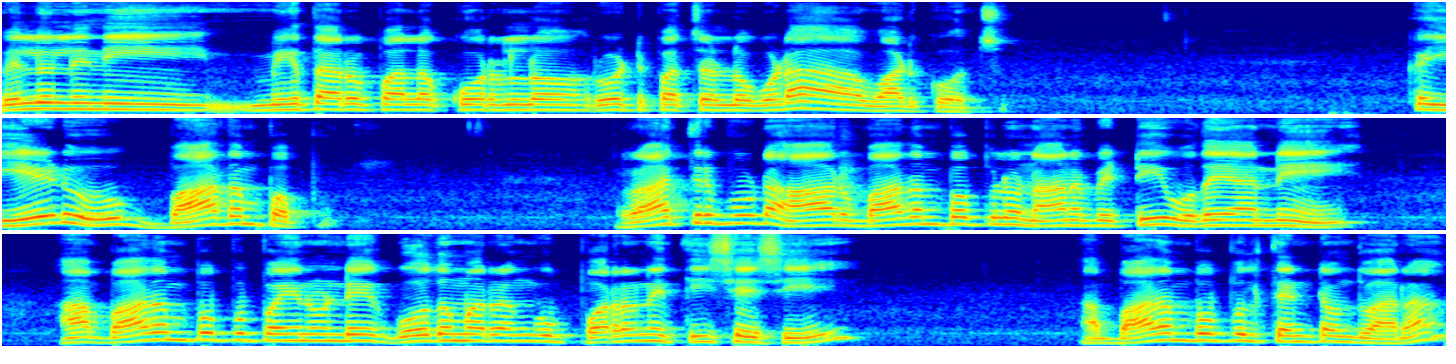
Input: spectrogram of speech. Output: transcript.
వెల్లుల్లిని మిగతా రూపాల కూరల్లో రోటి పచ్చళ్ళలో కూడా వాడుకోవచ్చు. ఇక ఏడు బాదం పప్పు. రాత్రిపూట ఆరు బాదం పప్పులు నానబెట్టి ఉదయాన్నే ఆ బాదం పప్పు పైనుండే గోధుమ రంగు పొరని తీసేసి ఆ బాదం పప్పులు తినటం ద్వారా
